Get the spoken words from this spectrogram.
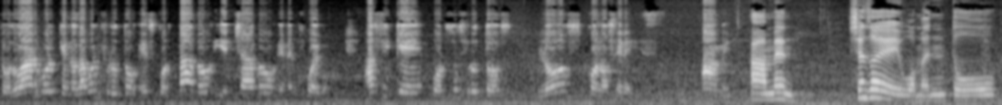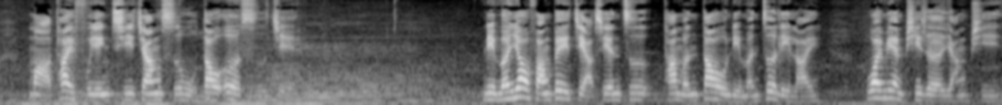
Todo árbol que no da buen fruto es cortado y echado en el fuego. Así que por sus frutos los conoceréis. Amén. Amén. 现在我们读马太福音七章十五到二十节。你们要防备假先知，他们到你们这里来，外面披着羊皮，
